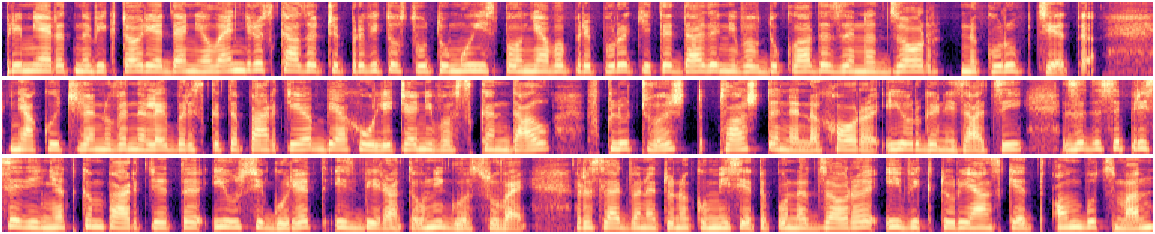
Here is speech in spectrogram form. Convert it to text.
Премьерът на Виктория Даниел Ендрюс каза, че правителството му изпълнява препоръките дадени в доклада за надзор на корупцията. Някои членове на Лейбърската партия бяха уличени в скандал, включващ плащане на хора и организации, за да се присъединят към партията и осигурят избирателни гласове. Разследването на Комисията по надзора и Викторианският омбудсман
